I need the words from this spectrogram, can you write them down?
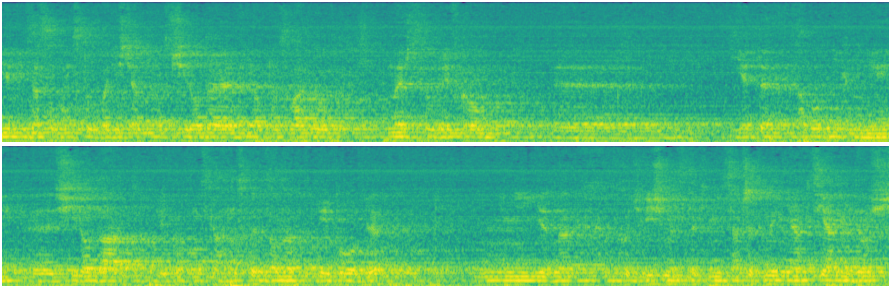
mieli za sobą 120 minut w środę w Wrocławiu, mecz z dogrywką. Eee, jeden zawodnik mniej. Eee, Środa Wielkopolska rozpędzona w drugiej połowie. Niemniej jednak wychodziliśmy z takimi zaczepnymi akcjami dość,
